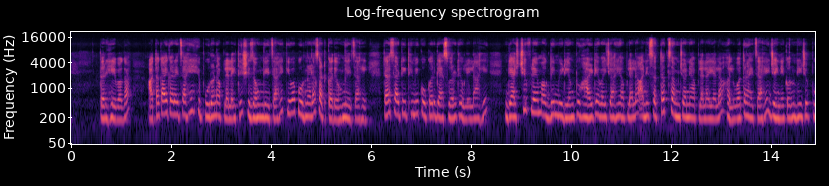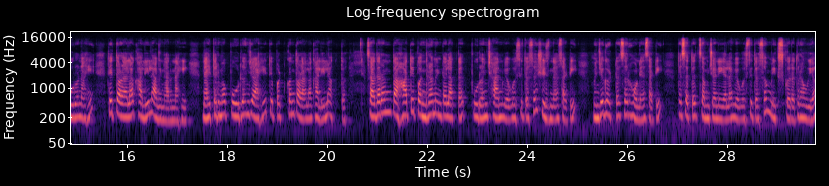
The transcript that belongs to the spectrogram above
तर हे बघा. आता काय करायचं आहे? हे पुरण आपल्याला इथे शिजवून घ्यायचं आहे किंवा पुरणाला चटका देऊन घ्यायचा आहे. त्यासाठी इथे मी कुकर गॅसवर ठेवलेला आहे. गॅसची फ्लेम अगदी मीडियम टू हाय ठेवायची आहे आपल्याला आणि सतत चमच्याने आपल्याला याला हलवत राहायचं आहे जेणेकरून हे जे पुरण आहे ते तळाला खाली लागणार नाही. नाहीतर मग पुरण जे आहे ते पटकन तळाला खाली लागतं. साधारण दहा ते पंधरा मिनटं लागतात पुरण छान व्यवस्थित असं शिजण्यासाठी म्हणजे घट्टसर होण्यासाठी. तर सतत चमच्याने याला व्यवस्थित असं मिक्स करत राहूया.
